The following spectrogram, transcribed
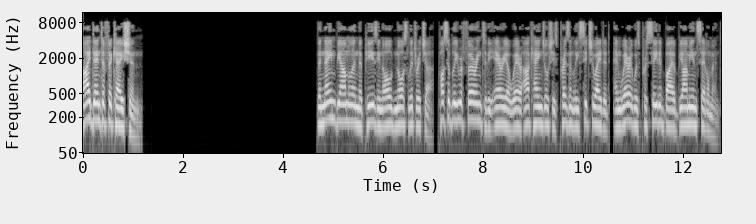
Identification The name Bjarmeland appears in Old Norse literature, possibly referring to the area where Arkhangelsk is presently situated, and where it was preceded by a Bjarmian settlement.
